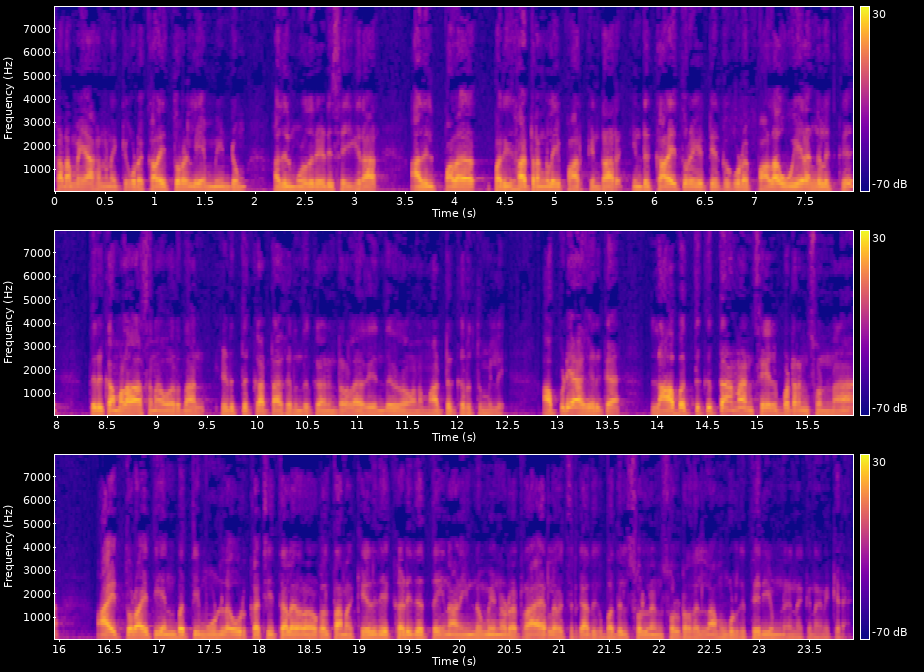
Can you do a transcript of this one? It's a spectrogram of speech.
கடமையாக நினைக்கக்கூடிய கலைத்துறையிலேயே மீண்டும் அதில் முதலீடு செய்கிறார். அதில் பல பரிசாற்றங்களை பார்க்கின்றார். இன்று கலைத்துறை எட்டிருக்கக்கூடிய பல உயரங்களுக்கு திரு கமலஹாசன் அவர்தான் எடுத்துக்காட்டாக இருந்திருக்கார் என்றால் அது எந்த விதமான மாற்று கருத்தும் இல்லை. அப்படியாக இருக்க லாபத்துக்குத்தான் நான் செயல்படுறேன்னு சொன்னா ஆயிரத்தி தொள்ளாயிரத்தி எண்பத்தி மூணுல ஒரு கட்சி தலைவர் அவர்கள் தனக்கு எழுதிய கடிதத்தை நான் இன்னும் என்னோட டிராயர்ல வச்சிருக்கேன். அதுக்கு பதில் சொல்லுன்னு சொல்றதெல்லாம் உங்களுக்கு தெரியும்னு எனக்கு நினைக்கிறேன்.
